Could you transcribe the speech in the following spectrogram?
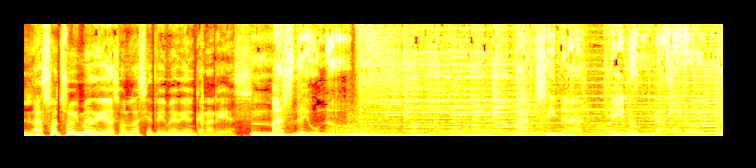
Las ocho y media son las siete y media en Canarias. Más de uno. Alsina en Onda Cero.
